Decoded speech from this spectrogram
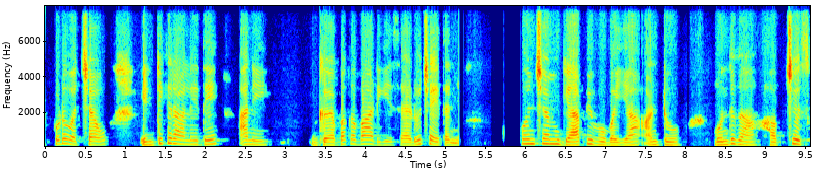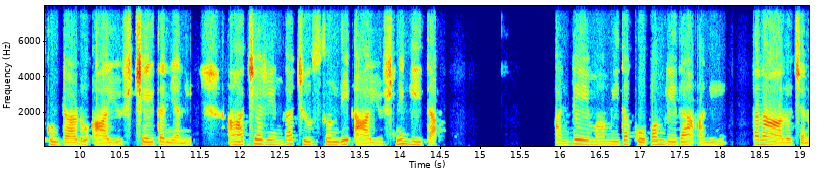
ఎప్పుడు వచ్చావు? ఇంటికి రాలేదే? అని గబగబా అడిగేశాడు చైతన్య. కొంచెం గ్యాప్ ఇవ్వు భయ్యా అంటూ ముందుగా హబ్ చేసుకుంటాడు ఆయుష్ చైతన్యని. ఆశ్చర్యంగా చూస్తుంది ఆయుష్ని గీత. అంటే మా మీద కోపం లేదా అని తన ఆలోచన.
